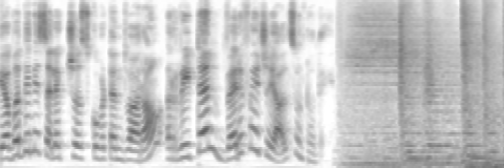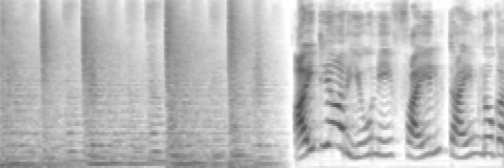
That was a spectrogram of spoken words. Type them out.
వ్యవధిని సెలెక్ట్ చేసుకోవటం ద్వారా రిటర్న్ వెరిఫై చేయాల్సి ఉంటుంది. ఐటీఆర్ యూని ఫైల్ టైంలోగా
